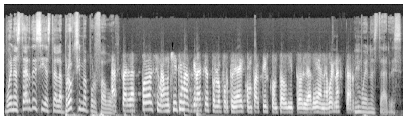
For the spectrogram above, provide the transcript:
Buenas tardes y hasta la próxima, por favor. Hasta la próxima. Muchísimas gracias por la oportunidad de compartir con tu auditorio, Adriana. Buenas tardes. Buenas tardes.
